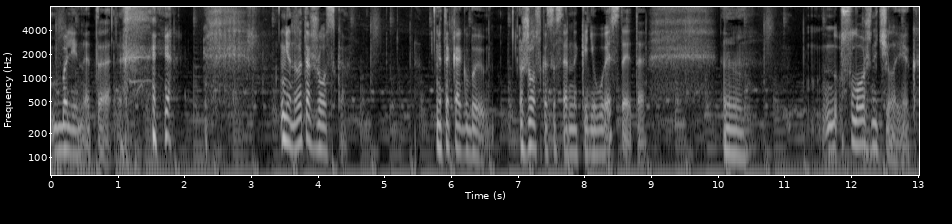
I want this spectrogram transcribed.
блин, это... Не, ну это жестко. Это как бы жестко со стороны Кенни Уэста. Это э, ну, сложный человек.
